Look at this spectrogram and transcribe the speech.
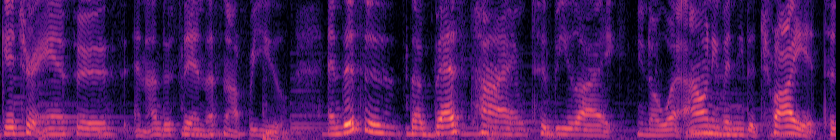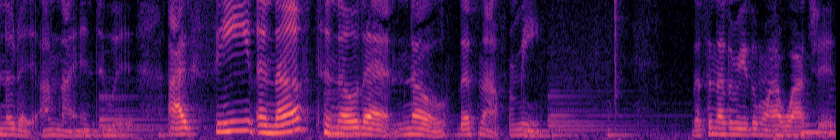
get your answers, and understand that's not for you. And this is the best time to be like, you know what? I don't even need to try it to know that I'm not into it. I've seen enough to know that no, that's not for me. That's another reason why I watch it.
